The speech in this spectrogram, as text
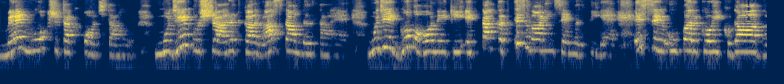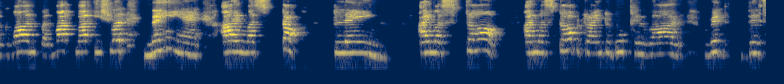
मैं मोक्ष तक पहुँचता हूँ। मुझे पुरुषार्थ का रास्ता मिलता है। मुझे गुम होने की एक ताकत इस वाणी से मिलती है। इससे ऊपर कोई खुदा भगवान परमात्मा ईश्वर नहीं है। I must stop playing I must stop I must stop trying to do khilwad with this,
